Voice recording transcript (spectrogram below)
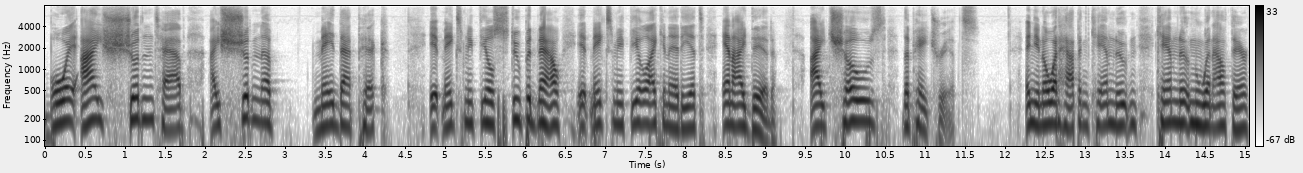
Boy, I shouldn't have. I shouldn't have made that pick. It makes me feel stupid now. It makes me feel like an idiot. And I did. I chose the Patriots. And you know what happened? Cam Newton, Cam Newton went out there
